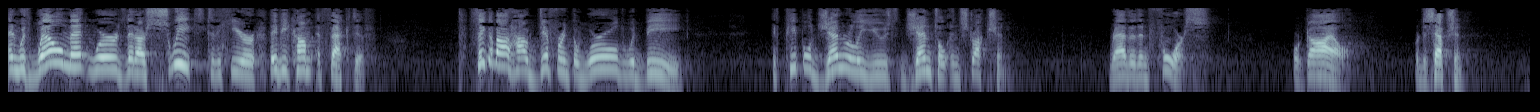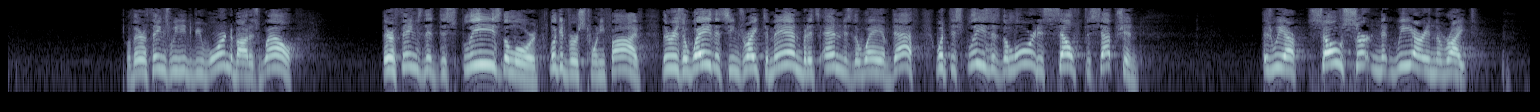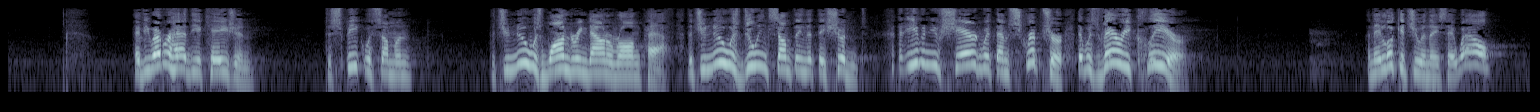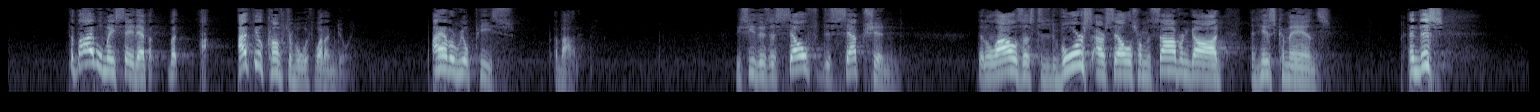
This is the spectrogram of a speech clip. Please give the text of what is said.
And with well meant words that are sweet to the hearer, they become effective. Think about how different the world would be if people generally used gentle instruction rather than force or guile or deception. Well, there are things we need to be warned about as well there are things that displease the Lord. Look at verse 25. There is a way that seems right to man, but its end is the way of death. What displeases the Lord is self-deception. as we are so certain that we are in the right. Have you ever had the occasion to speak with someone that you knew was wandering down a wrong path, that you knew was doing something that they shouldn't, and even you've shared with them scripture that was very clear, and they look at you and they say, well, the Bible may say that, but, but I feel comfortable with what I'm doing. I have a real peace about it. You see, there's a self-deception that allows us to divorce ourselves from the sovereign God and His commands. And this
